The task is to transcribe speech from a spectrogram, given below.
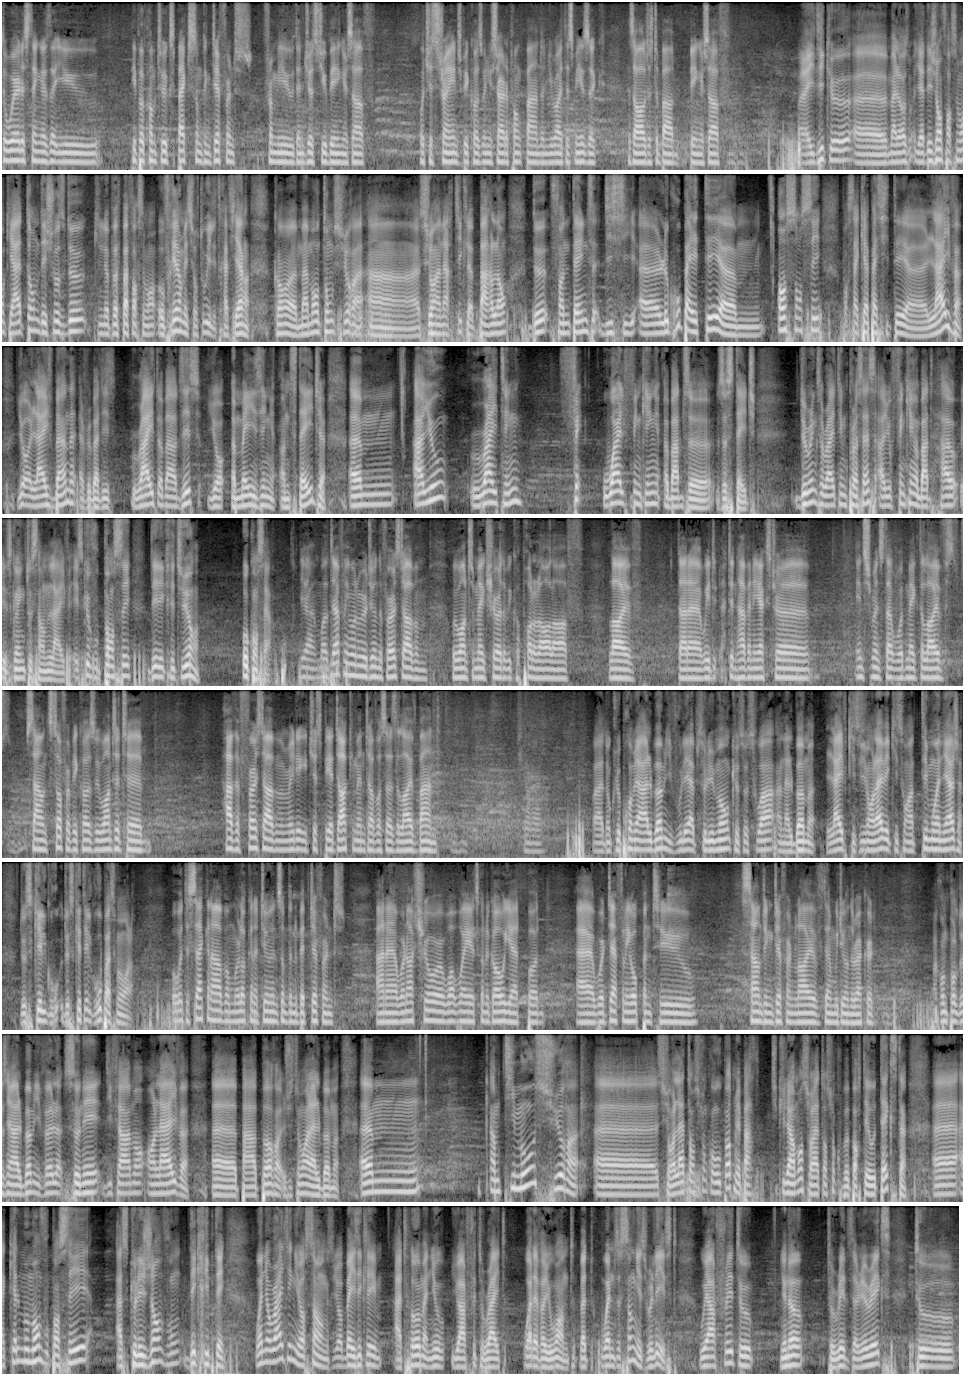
the weirdest thing is that you people come to expect something different from you than just you being yourself, which is strange because when you start a punk band and you write this music, it's all just about being yourself. Voilà, il dit que euh, malheureusement, il y a des gens forcément qui attendent des choses d'eux qu'ils ne peuvent pas forcément offrir, mais surtout, il est très fier quand euh, maman tombe sur un sur un article parlant de Fountains d'ici. Euh, le groupe a été euh, encensé pour sa capacité euh, live. You're a live band, everybody's right about this. You're amazing on stage. Um, are you writing while thinking about the the stage? during the writing process, are you thinking about how it's going to sound live? Est-ce que vous pensez dès l'écriture au concert Yeah, well, definitely when we were doing the first album, we wanted to make sure that we could pull it all off live, that uh, we didn't have any extra instruments that would make the live sound suffer because we wanted to have the first album really just be a document of us as a live band. Wanna- Voilà, donc le premier album, il voulait absolument que ce soit un album live qui se vive en live et qui soit un témoignage de ce qu'est le grou- de ce qu'était le groupe à ce moment-là. But with the second album, we're looking at doing something a bit different, and uh, we're not sure what way it's going to go yet. But uh, we're definitely open to sounding different live than we do on the record. Par contre, pour le deuxième album, ils veulent sonner différemment en live euh, par rapport justement à l'album. Euh, un petit mot sur euh, sur l'attention qu'on vous porte, mais particulièrement sur l'attention qu'on peut porter au texte. Euh, à quel moment vous pensez à ce que les gens vont décrypter? When you're writing your songs, you're basically at home and you you are free to write whatever you want. But when the song is released, we are free to, you know, to read the lyrics, to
